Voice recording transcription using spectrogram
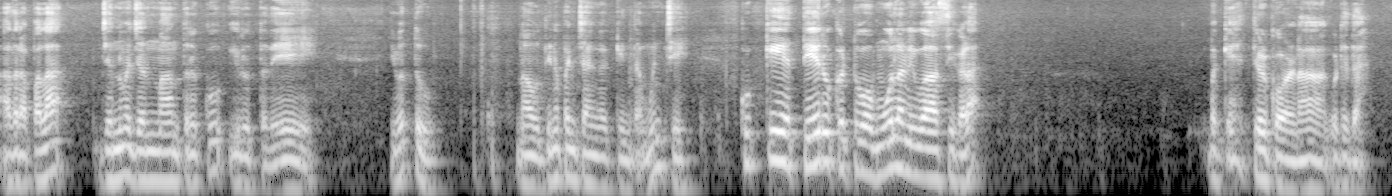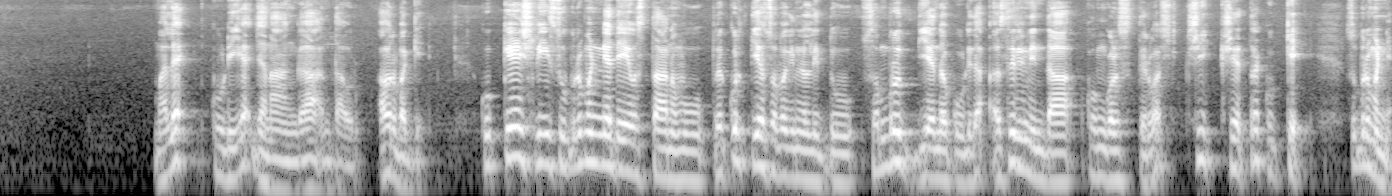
ಅದರ ಫಲ ಜನ್ಮ ಜನ್ಮಾಂತರಕ್ಕೂ ಇರುತ್ತದೆ. ಇವತ್ತು ನಾವು ದಿನಪಂಚಾಂಗಕ್ಕಿಂತ ಮುಂಚೆ ಕುಕ್ಕೆಯ ತೇರು ಕಟ್ಟುವ ಮೂಲ ನಿವಾಸಿಗಳ ಬಗ್ಗೆ ತಿಳ್ಕೊಳ್ಳೋಣ ಮಲೆ ಕುಡಿಯ ಜನಾಂಗ ಅಂತ ಅವರು, ಅವ್ರ ಬಗ್ಗೆ. ಕುಕ್ಕೆ ಶ್ರೀ ಸುಬ್ರಹ್ಮಣ್ಯ ದೇವಸ್ಥಾನವು ಪ್ರಕೃತಿಯ ಸೊಬಗಿನಲ್ಲಿದ್ದು ಸಮೃದ್ಧಿಯಿಂದ ಕೂಡಿದ ಹಸಿರಿನಿಂದ ಕೊಂಗೊಳಿಸುತ್ತಿರುವ ಶ್ರೀ ಕ್ಷೇತ್ರ ಕುಕ್ಕೆ, ಸುಬ್ರಹ್ಮಣ್ಯ.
